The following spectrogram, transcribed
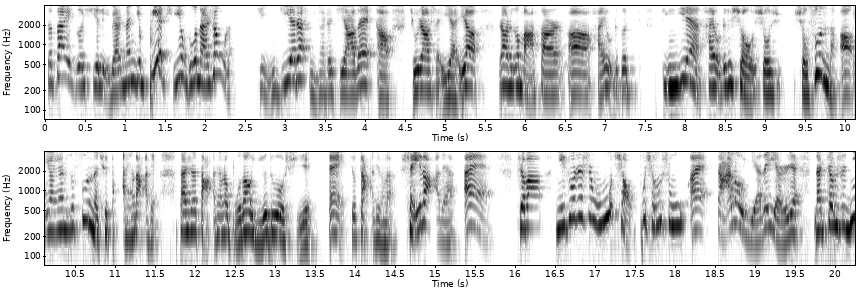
这戴哥心里边，那你别提有多难受了。紧接着，你看这加代啊，就让谁呀？让让这个马三儿啊，还有这个丁健，还有这个小小小顺子啊，让让这个顺子去打听打听。但是打听了不到一个多小时，哎，就打听了谁打的？哎，是吧？你说这是无巧不成书？哎，打老爷子人的那正是聂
